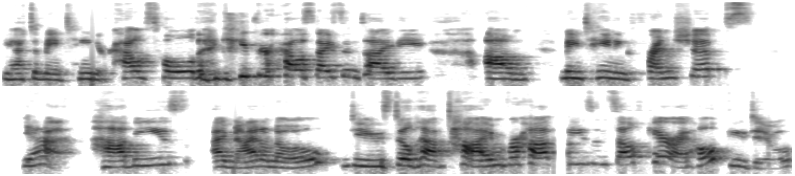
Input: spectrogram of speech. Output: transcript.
You have to maintain your household and keep your house nice and tidy. Um, maintaining friendships. Yeah, hobbies. I mean, I don't know. Do you still have time for hobbies and self care? I hope you do.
